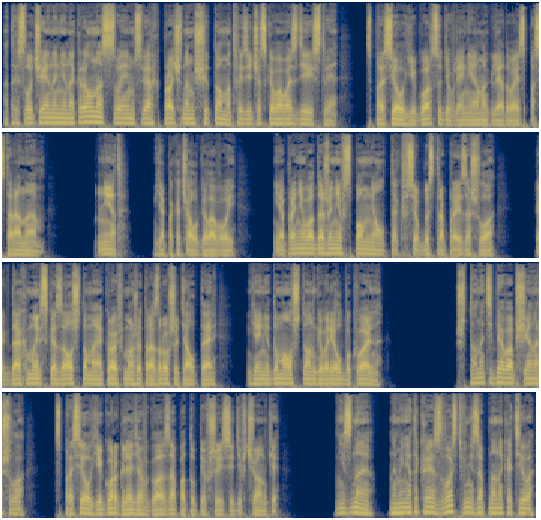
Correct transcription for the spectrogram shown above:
а ты случайно не накрыл нас своим сверхпрочным щитом от физического воздействия?» — спросил Егор с удивлением, оглядываясь по сторонам. «Нет», — я покачал головой. «Я про него даже не вспомнил, так все быстро произошло. Когда хмырь сказал, что моя кровь может разрушить алтарь, я не думал, что он говорил буквально». «Что на тебя вообще нашло?» — спросил Егор, глядя в глаза потупившейся девчонки. «Не знаю. На меня такая злость внезапно накатила,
